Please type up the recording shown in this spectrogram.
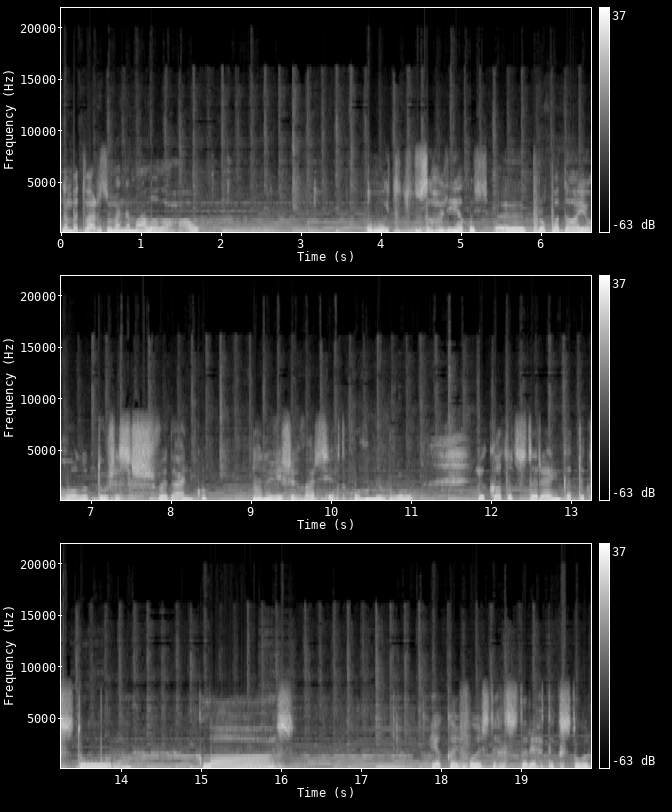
На Бедварз у мене мало лагав. Ой, тут взагалі якось е, пропадає голод дуже швиденько. На новіших версіях такого не було. Яка тут старенька текстура. Клас. Я кайфую з тих старих текстур.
